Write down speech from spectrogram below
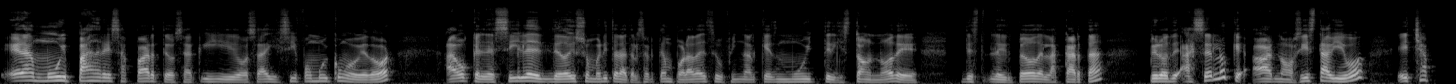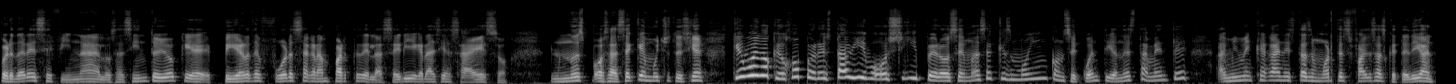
era muy padre esa parte, o sea, y, o sea, y sí fue muy conmovedor. Algo que le, sí le, doy su mérito a la tercera temporada es su final que es muy tristón, ¿no? De, de, del pedo de la carta. Pero de hacerlo que, ah, no, sí está vivo, echa a perder ese final. O sea, siento yo que pierde fuerza gran parte de la serie gracias a eso. No es, o sea, sé que muchos te decían, qué bueno que Hopper está vivo, sí, pero se me hace que es muy inconsecuente. Y honestamente, a mí me cagan estas muertes falsas que te digan,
